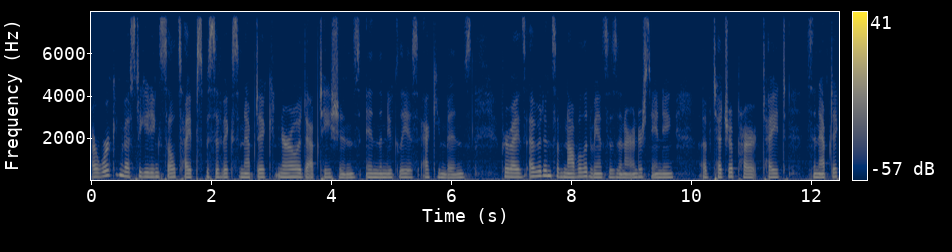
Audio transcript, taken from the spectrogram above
Our work investigating cell type specific synaptic neuroadaptations in the nucleus accumbens provides evidence of novel advances in our understanding of tetrapartite synaptic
